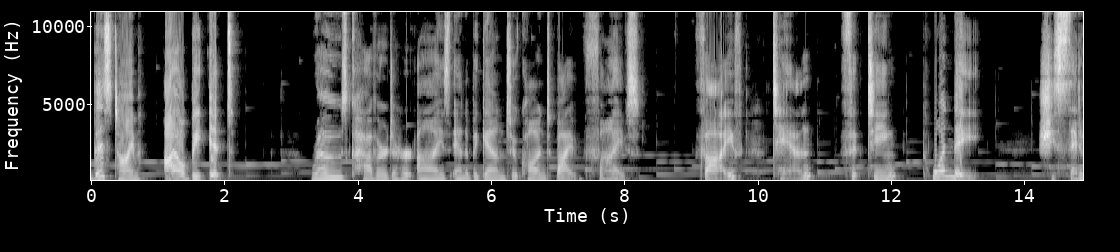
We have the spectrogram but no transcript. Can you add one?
This time I'll be it. Rose covered her eyes and began to count by fives. Five, ten, fifteen, twenty. She said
